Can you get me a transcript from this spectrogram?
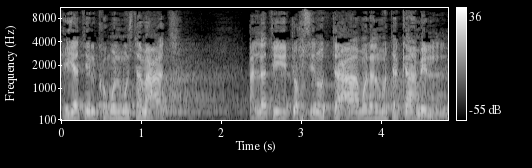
هي تلكم المجتمعات التي تحسن التعامل المتكامل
